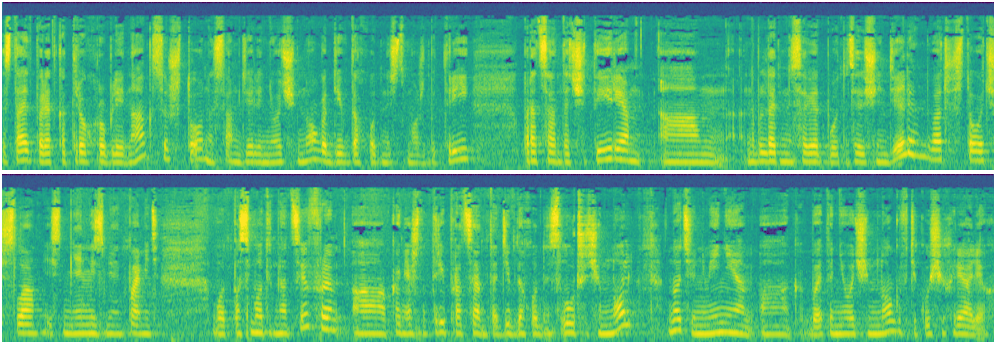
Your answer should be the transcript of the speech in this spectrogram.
составит порядка 3 рублей на акцию, что на самом деле не очень много, див-доходность может быть 3, процента 4. Наблюдательный совет будет на следующей неделе, 26 числа, если меня не изменяет память. Вот, посмотрим на цифры. А, конечно, 3% дип-доходность лучше, чем 0, но, тем не менее, а, как бы это не очень много в текущих реалиях.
